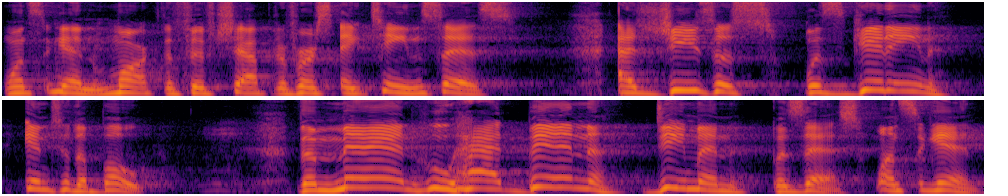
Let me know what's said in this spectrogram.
Once again, Mark, the fifth chapter, verse 18 says, as Jesus was getting into the boat, the man who had been demon possessed. Once again,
